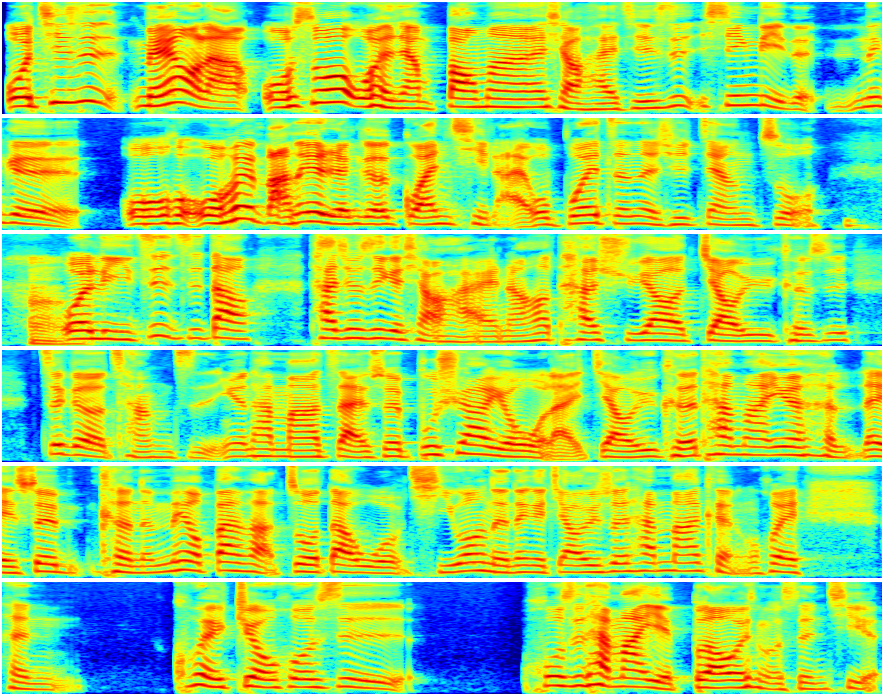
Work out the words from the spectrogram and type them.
我其实没有啦，我说我很想抱妈的小孩，其实是心里的那个，我我会把那个人格关起来，我不会真的去这样做。嗯、我理智知道他就是一个小孩，然后他需要教育，可是这个场子因为他妈在，所以不需要由我来教育。可是他妈因为很累，所以可能没有办法做到我期望的那个教育，所以他妈可能会很愧疚，或是或是他妈也不知道为什么生气了，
